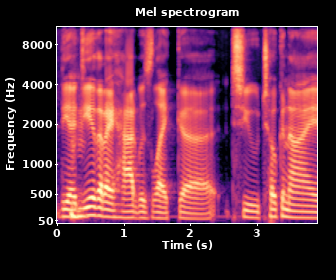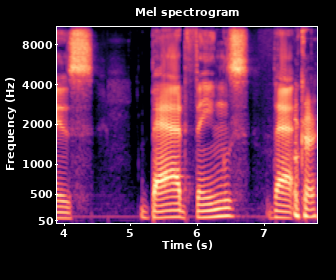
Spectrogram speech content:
The Mm-hmm. idea that I had was like uh, to tokenize bad things that okay.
